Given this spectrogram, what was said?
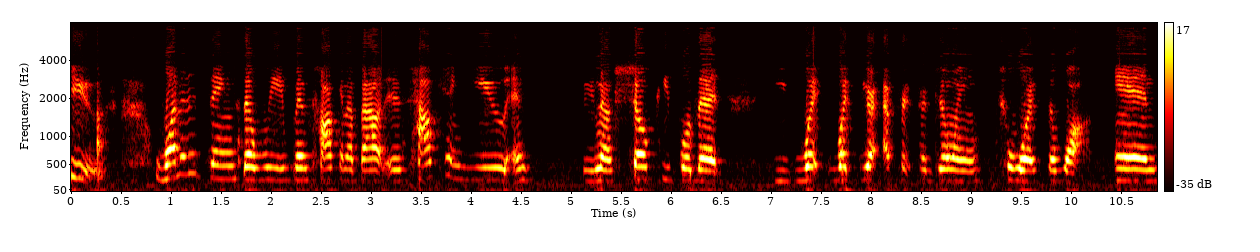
cues. One of the things that we've been talking about is how can you and you know show people that you, what what your efforts are doing towards the walk. And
